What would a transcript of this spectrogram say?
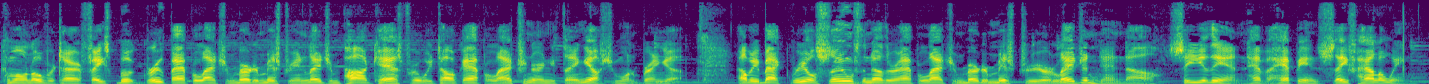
Come on over to our Facebook group, Appalachian Murder, Mystery, and Legend Podcast, where we talk Appalachian or anything else you want to bring up. I'll be back real soon with another Appalachian murder, mystery, or legend, and I'll see you then. Have a happy and safe Halloween.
